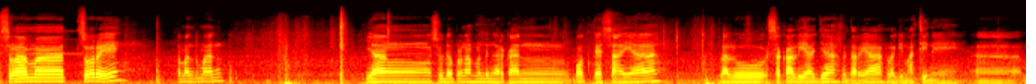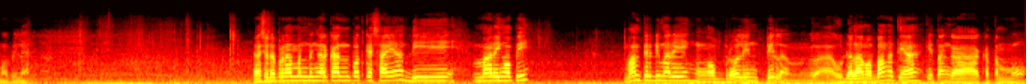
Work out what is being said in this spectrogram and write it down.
Selamat sore teman-teman yang sudah pernah mendengarkan podcast saya. Lalu sekali aja, bentar ya, lagi mati nih eh, mobilnya. Yang sudah pernah mendengarkan podcast saya di Mari Ngopi, mampir di Mari ngobrolin film. Wah, udah lama banget ya kita nggak ketemu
